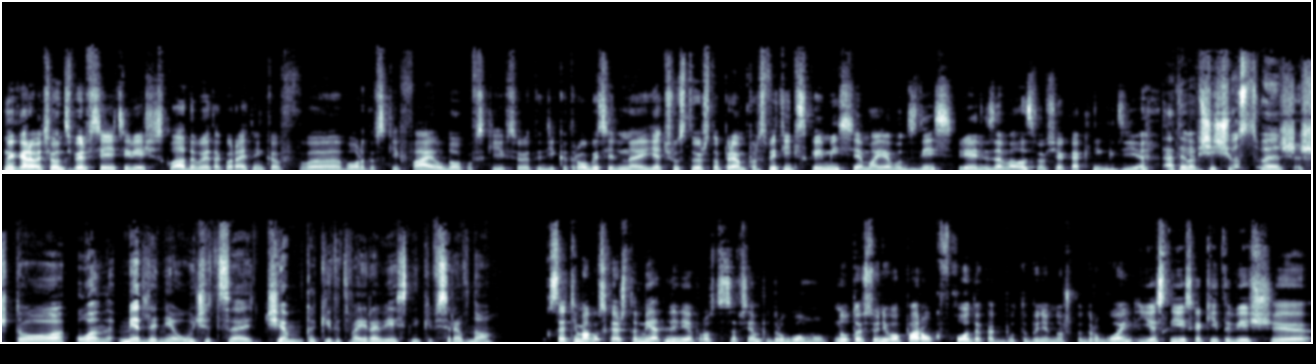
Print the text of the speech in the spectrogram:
Ну и, короче, он теперь все эти вещи складывает аккуратненько в вордовский файл, доковский, и все это дико трогательно. Я чувствую, что прям просветительская миссия моя вот здесь реализовалась вообще как нигде. А ты вообще чувствуешь, что он медленнее учится, чем какие-то твои ровесники все равно? Кстати, могу сказать, что медленнее просто совсем по-другому. Ну, то есть у него порог входа как будто бы немножко другой. Если есть какие-то вещи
